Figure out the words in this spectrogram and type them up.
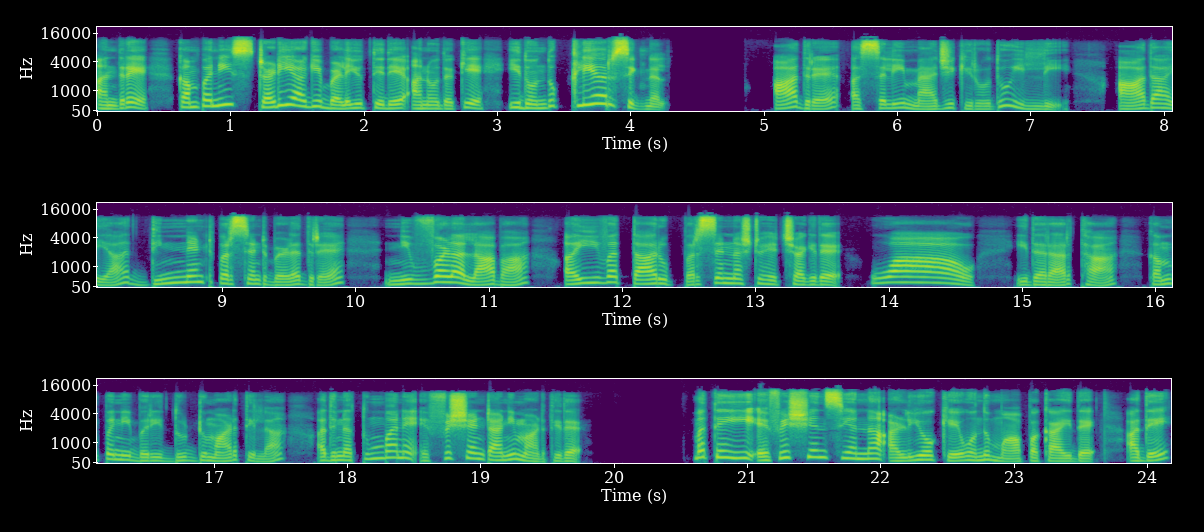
ಅಂದ್ರೆ ಕಂಪನಿ ಸ್ಟಡಿಯಾಗಿ ಬೆಳೆಯುತ್ತಿದೆ ಅನ್ನೋದಕ್ಕೆ ಇದೊಂದು ಕ್ಲಿಯರ್ ಸಿಗ್ನಲ್ ಆದ್ರೆ ಅಸಲಿ ಮ್ಯಾಜಿಕ್ ಇರೋದು ಇಲ್ಲಿ. ಆದಾಯ ದಿನ್ನೆಂಟು ಪರ್ಸೆಂಟ್ ಬೆಳೆದ್ರೆ ನಿವ್ವಳ ಲಾಭ ಐವತ್ತಾರು ಪರ್ಸೆಂಟ್ನಷ್ಟು ಹೆಚ್ಚಾಗಿದೆ. ವಾವ್! ಇದರ ಅರ್ಥ ಕಂಪನಿ ಬರೀ ದುಡ್ಡು ಮಾಡ್ತಿಲ್ಲ, ಅದನ್ನ ತುಂಬಾನೇ ಎಫಿಷಿಯೆಂಟ್ ಆಗಿ ಮಾಡ್ತಿದೆ. ಮತ್ತೆ ಈ ಎಫಿಷಿಯನ್ಸಿಯನ್ನ ಅಳಿಯೋಕೆ ಒಂದು ಮಾಪಕ ಇದೆ. ಅದೇ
